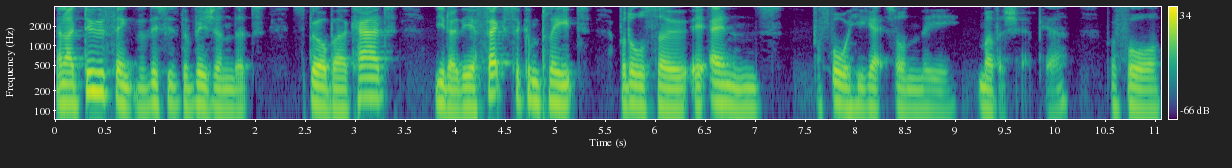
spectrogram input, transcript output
and I do think that this is the vision that Spielberg had. You know, the effects are complete, but also it ends before he gets on the mothership. Yeah, before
